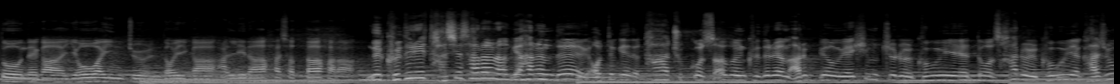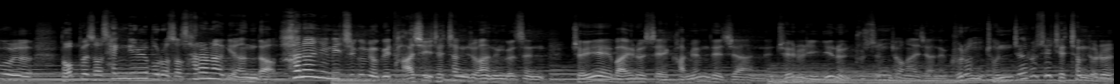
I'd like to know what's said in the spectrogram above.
또 내가 여호와인 줄 너희가 알리라 하셨다 하라 근데 그들이 다시 살아나게 하는데 어떻게 해요? 다 죽고 썩은 그들의 마른 뼈 위에 힘줄을 그 위에 또 살을 그 위에 가죽을 덮여서 생기를 불어서 살아나게 한다. 하나님이 지금 여기 다시 재창조하는 것은 죄의 바이러스에 감염되지 않는 죄를 이기는 불순종하지 않는 그런 존재로서의 재창조를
